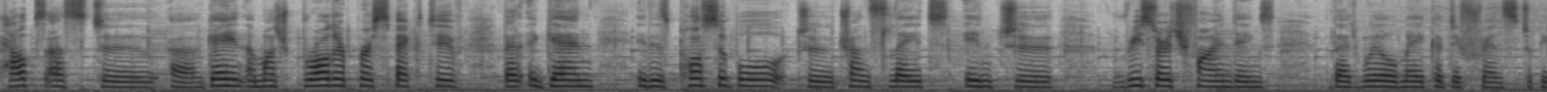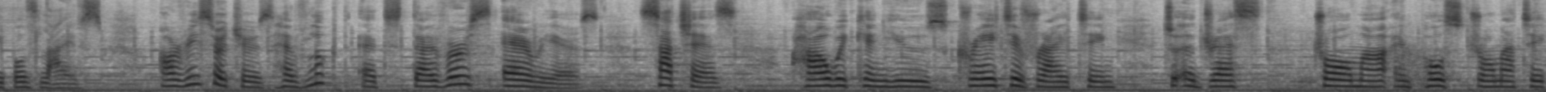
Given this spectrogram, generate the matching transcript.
helps us to uh, gain a much broader perspective that again it is possible to translate into research findings that will make a difference to people's lives. Our researchers have looked at diverse areas such as how we can use creative writing to address trauma and post-traumatic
